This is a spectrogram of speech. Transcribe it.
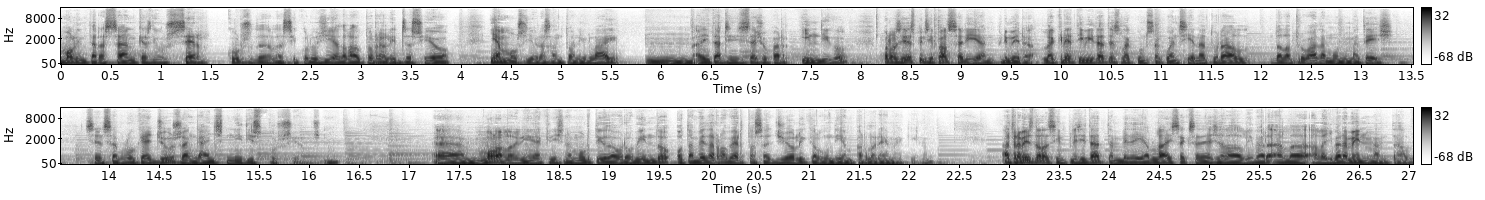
molt interessant que es diu Ser, curs de la psicologia de l'autorealització. Hi ha molts llibres d'Antoni Blai, mm, editats, insisteixo, per Índigo, però les idees principals serien, primera, la creativitat és la conseqüència natural de la trobada amb un mateix, sense bloquejos, enganys ni distorsions. No? eh, molt en la línia de Krishnamurti o d'Aurobindo, o també de Roberto Saggioli, que algun dia en parlarem aquí. No? A través de la simplicitat, també deia Blai, s'accedeix a la liber- a la- a l'alliberament mental.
